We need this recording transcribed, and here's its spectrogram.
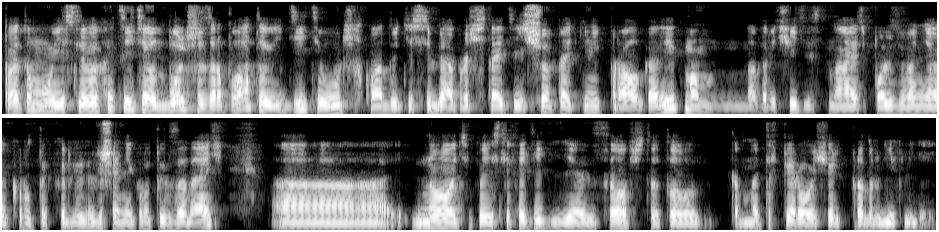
Поэтому, если вы хотите вот больше зарплату, идите лучше вкладывайте себя, прочитайте еще пять книг про алгоритмом, надрочитесь на использование крутых решений крутых задач. А, но, типа, если хотите делать сообщество, то там, это в первую очередь про других людей.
